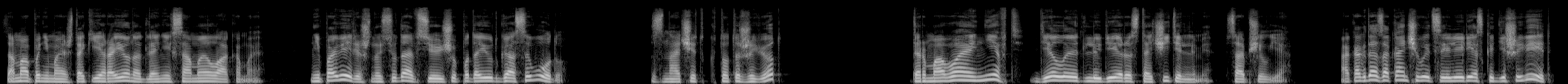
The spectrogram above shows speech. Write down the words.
Сама понимаешь, такие районы для них самое лакомое. Не поверишь, но сюда все еще подают газ и воду». «Значит, кто-то живет?» «Дармовая нефть делает людей расточительными», — сообщил я. «А когда заканчивается или резко дешевеет,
